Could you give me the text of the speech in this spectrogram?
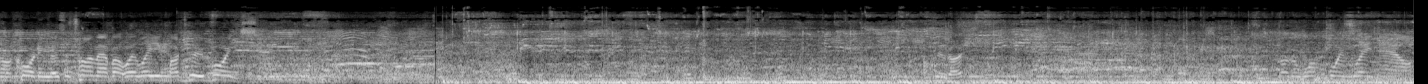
out. Wasn't recording, there's a timeout, but we're leading by two points. Here we go. Got a one point lead now.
